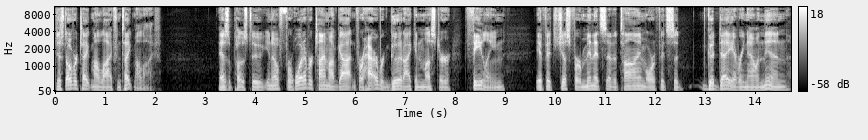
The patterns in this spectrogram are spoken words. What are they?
just overtake my life and take my life. As opposed to, you know, for whatever time I've got and for however good I can muster feeling, if it's just for minutes at a time or if it's a good day every now and then,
